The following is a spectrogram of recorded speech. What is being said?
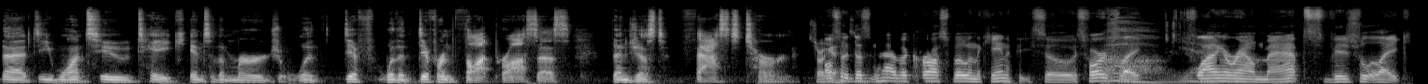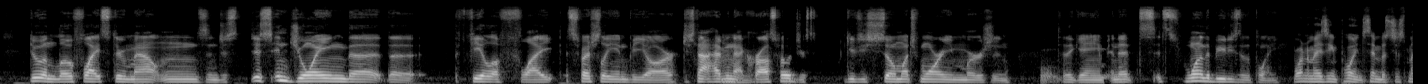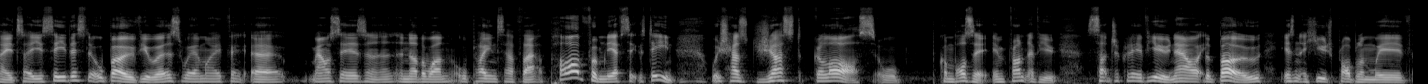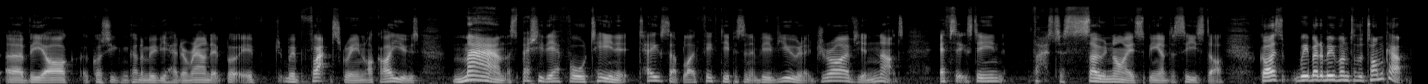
that you want to take into the merge with diff with a different thought process than just fast turn. Sorry, also, it doesn't have a crossbow in the canopy. So as far as like Oh, yeah. flying around maps, visual like doing low flights through mountains and just just enjoying the the feel of flight, especially in VR. Just not having Mm-hmm. that crossbow just gives you so much more immersion to the game, and it's it's one of the beauties of the plane. One amazing point Simba's just made. So you see this little bow, viewers, where my uh, mouse is, and another one. All planes have that, apart from the F-16, which has just glass or composite in front of you. Such a clear view. Now, the bow isn't a huge problem with uh, VR, course, you can kind of move your head around it. But if with flat screen, like I use, man, especially the F-14, it takes up like 50% of your view, and it drives you nuts. F-16, that's just so nice being able to see stuff. Guys, we better move on to the Tomcat.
